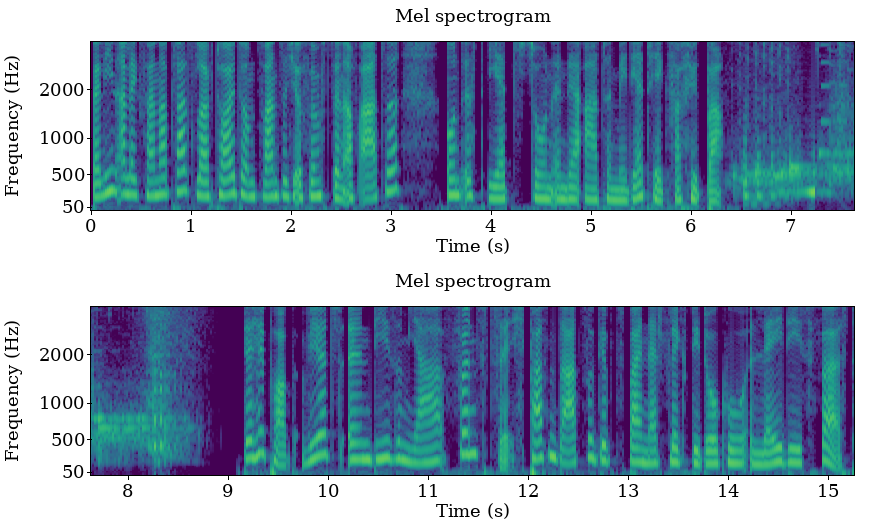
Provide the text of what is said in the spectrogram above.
Berlin Alexanderplatz läuft heute um 20.15 Uhr auf Arte und ist jetzt schon in der Arte Mediathek verfügbar. Der Hip-Hop wird in diesem Jahr 50. Passend dazu gibt's bei Netflix die Doku Ladies First.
